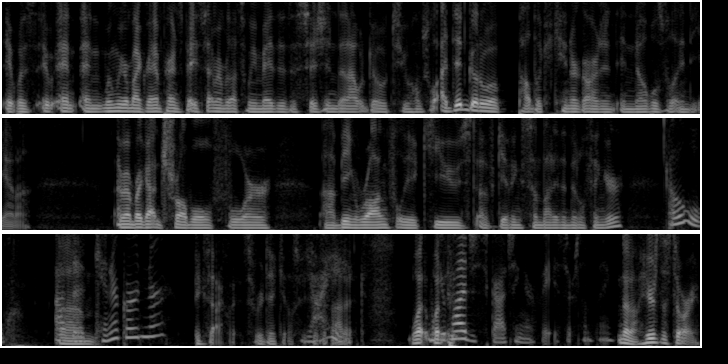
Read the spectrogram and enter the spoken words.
it was it, and and when we were my grandparents' basement, I remember that's when we made the decision that I would go to homeschool. I did go to a public kindergarten in Noblesville, Indiana. I remember I got in trouble for uh, being wrongfully accused of giving somebody the middle finger. Oh, as Um, a kindergartner? Exactly, it's ridiculous if you think about it. Yikes. What what? You're probably just scratching your face or something. No, no. Here's the story.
